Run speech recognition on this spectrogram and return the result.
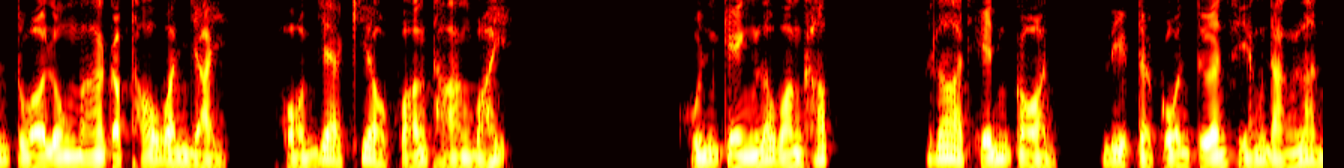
นตัวลงมากับเถาวันใหญ่พร้อมแยกเขี้ยวขวางทางไว้ คุณเก่งระวังครับ ราดเห็นก่อน รีบตะโกนเตือนเสียงดังลั่น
